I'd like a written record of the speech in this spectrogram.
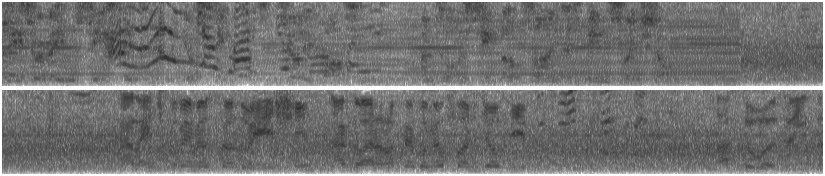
Please remain seated with your seatbelt securely fastened until the seatbelt sign has been switched off. Além de comer meu sanduíche, agora ela pegou meu fone de ouvido. As duas ainda.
